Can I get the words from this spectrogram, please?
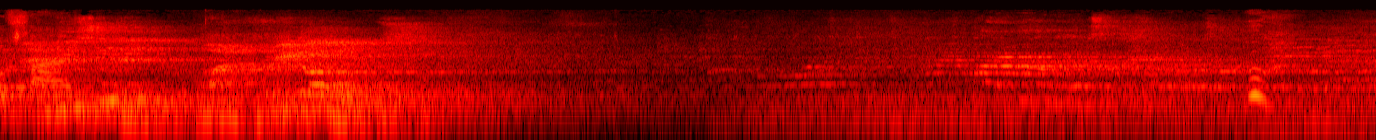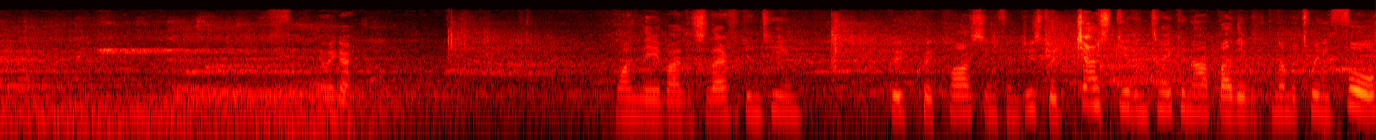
Offside. Whew. Here we go. One there by the South African team. Good quick passing from Duisburg, just getting taken out by the number 24.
